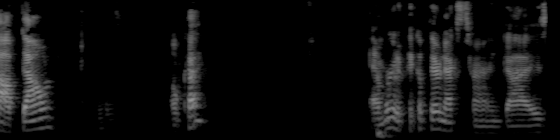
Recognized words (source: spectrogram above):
Hop down. Okay. And we're gonna pick up there next turn, guys.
